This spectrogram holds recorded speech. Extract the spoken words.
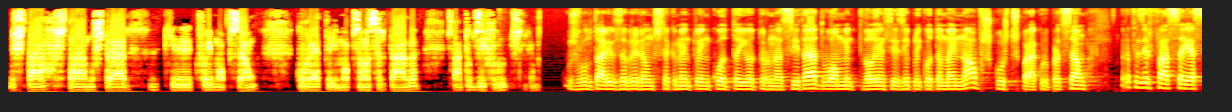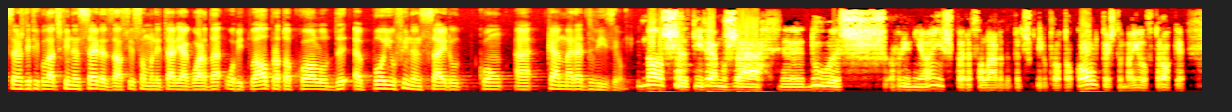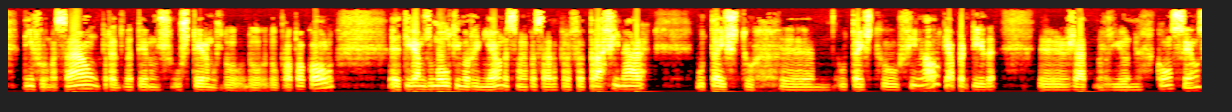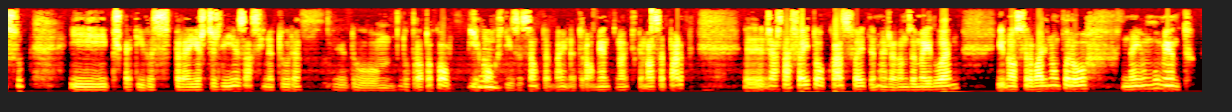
está, está a mostrar que, que foi uma opção correta e uma opção acertada, está a produzir frutos, digamos. Os voluntários abriram um destacamento em Cota e outro na cidade. O aumento de valências implicou também novos custos para a corporação. Para fazer face a essas dificuldades financeiras, a Associação Humanitária aguarda o habitual protocolo de apoio financeiro com a Câmara de Viseu. Nós eh, tivemos já eh, duas reuniões para falar, de, para discutir o protocolo, depois também houve troca de informação para debatermos os termos do, do, do protocolo. Eh, tivemos uma última reunião na semana passada para, para afinar o texto, eh, o texto final, que à partida eh, já reúne consenso e perspectiva-se para estes dias a assinatura do, do protocolo e a concretização também, naturalmente, não é? Porque a nossa parte já está feita ou quase feita, não é? Já vamos a meio do ano e o nosso trabalho não parou nem um momento.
